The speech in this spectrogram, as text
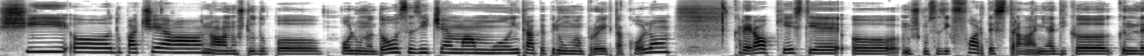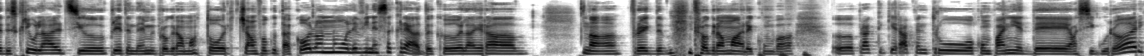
și uh, după aceea, na, nu știu, după o lună, două să zicem, am uh, intrat pe primul meu proiect acolo, care era o chestie, uh, nu știu cum să zic, foarte stranie, adică când le descriu la alți uh, prieteni de-ai mei programatori ce am făcut acolo, nu le vine să creadă că ăla era na, proiect de programare cumva. Uh, practic era pentru o companie de asigurări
